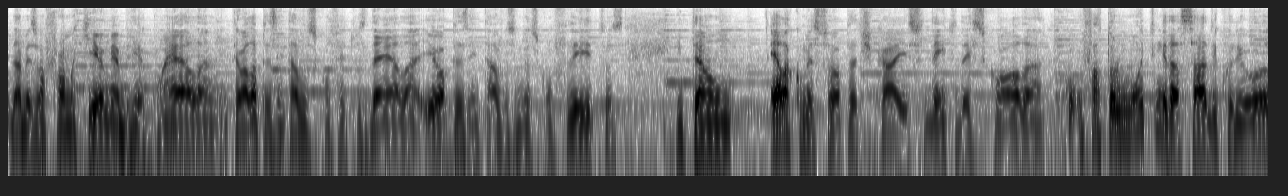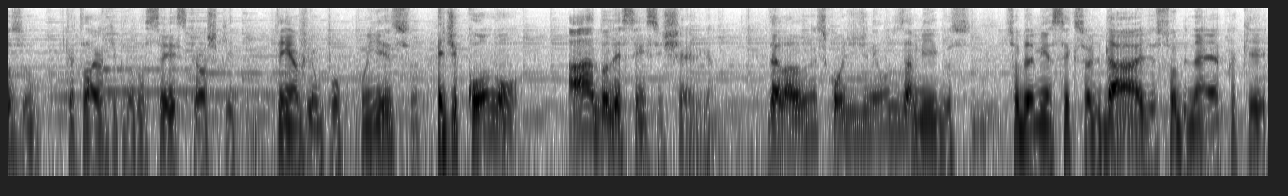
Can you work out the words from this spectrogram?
da mesma forma que eu me abria com ela. Então ela apresentava os conflitos dela, eu apresentava os meus conflitos. Então ela começou a praticar isso dentro da escola. Um fator muito engraçado e curioso que eu trago aqui para vocês, que eu acho que tem a ver um pouco com isso, é de como a adolescência enxerga. Dela ela não esconde de nenhum dos amigos sobre a minha sexualidade, sobre na época que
